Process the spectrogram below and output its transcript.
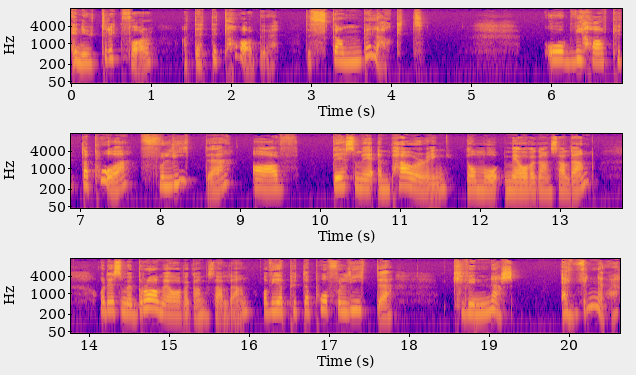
en uttrykk for at dette er tabu. Det er skambelagt. Og vi har putta på for lite av det som er empowering med overgangsalderen, og det som er bra med overgangsalderen. Og vi har putta på for lite kvinners evne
